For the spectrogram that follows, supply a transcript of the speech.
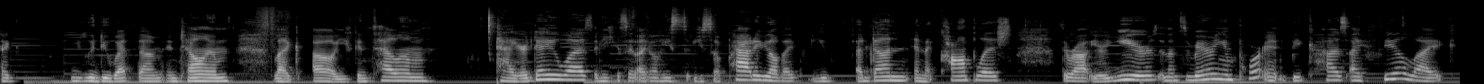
like you could duet them and tell him, like, oh, you can tell him how your day was, and he can say like, oh, he's he's so proud of you, all that you've uh, done and accomplished throughout your years, and that's very important because I feel like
